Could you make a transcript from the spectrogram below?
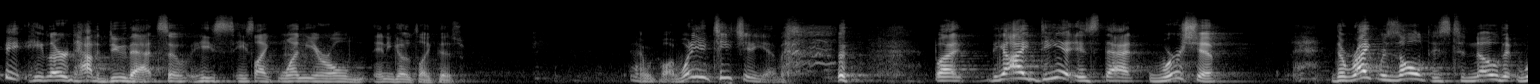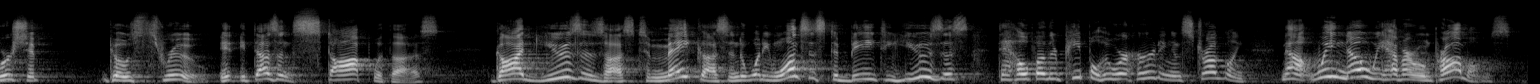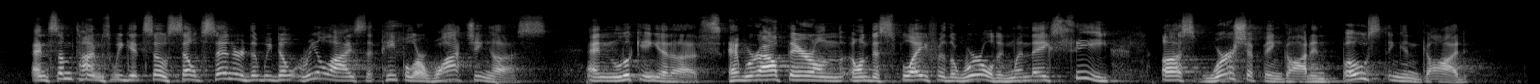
he, he learned how to do that. So he's, he's like one year old and he goes like this. And we're going, What are you teaching him? but the idea is that worship the right result is to know that worship goes through, it, it doesn't stop with us. God uses us to make us into what He wants us to be, to use us to help other people who are hurting and struggling. Now, we know we have our own problems. And sometimes we get so self centered that we don't realize that people are watching us and looking at us. And we're out there on, on display for the world. And when they see us worshiping God and boasting in God,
